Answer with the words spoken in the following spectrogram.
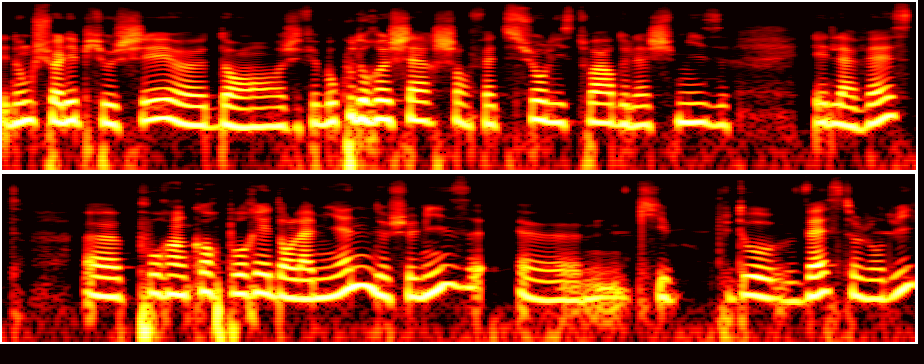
Et donc je suis allée piocher euh, dans... J'ai fait beaucoup de recherches en fait sur l'histoire de la chemise et de la veste euh, pour incorporer dans la mienne de chemise, qui est plutôt veste aujourd'hui,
